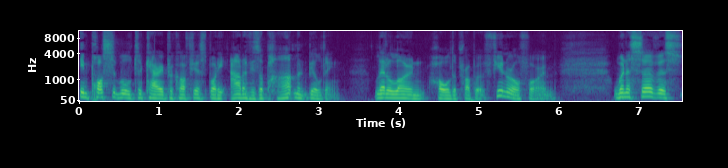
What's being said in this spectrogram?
impossible to carry Prokofiev's body out of his apartment building, let alone hold a proper funeral for him. When a service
